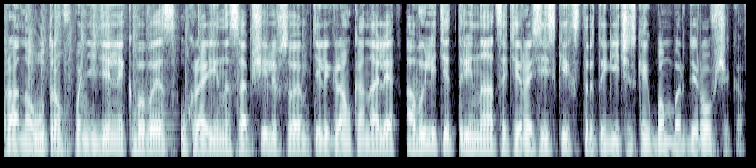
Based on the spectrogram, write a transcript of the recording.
Рано утром в понедельник ВВС Украины сообщили в своем телеграм-канале о вылете 13 российских стратегических бомбардировщиков.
